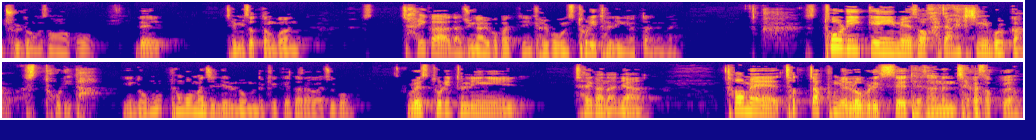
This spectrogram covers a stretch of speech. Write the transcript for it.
연출도 엉성하고. 근데 재밌었던 건 차이가 나중에 알고 봤더니 결국은 스토리텔링이었다는 거예요. 스토리 게임에서 가장 핵심이 뭘까? 스토리다. 이게 너무 평범한 진리를 너무 늦게 깨달아가지고 왜 스토리텔링이 차이가 나냐? 처음에 첫 작품 옐로브릭스의 대사는 제가 썼고요.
